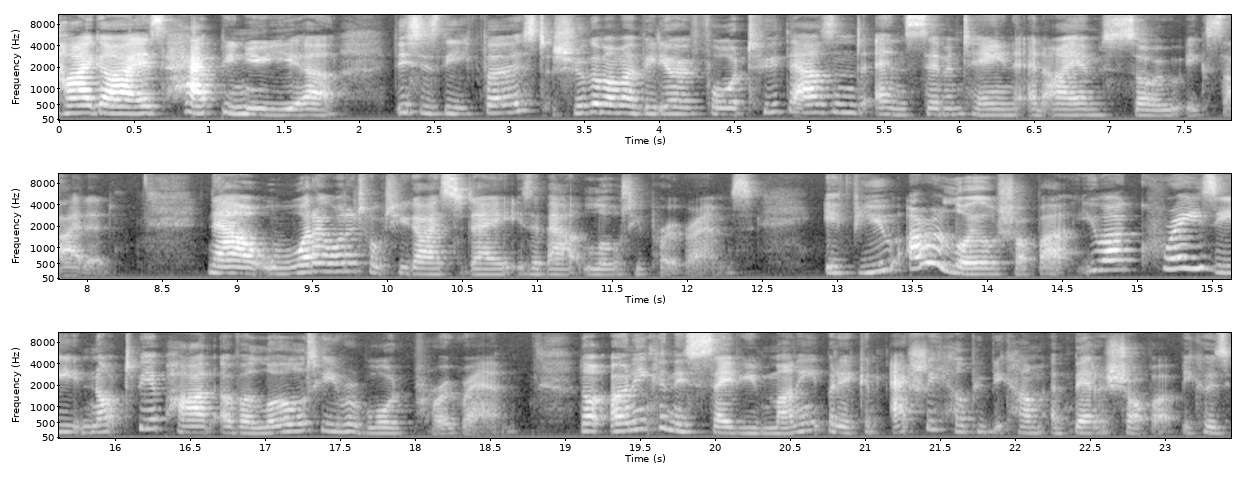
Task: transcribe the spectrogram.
Hi guys, Happy New Year! This is the first Sugar Mama video for 2017 and I am so excited. Now, what I want to talk to you guys today is about loyalty programs. If you are a loyal shopper, you are crazy not to be a part of a loyalty reward program. Not only can this save you money, but it can actually help you become a better shopper because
